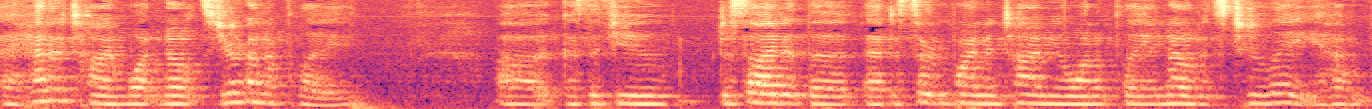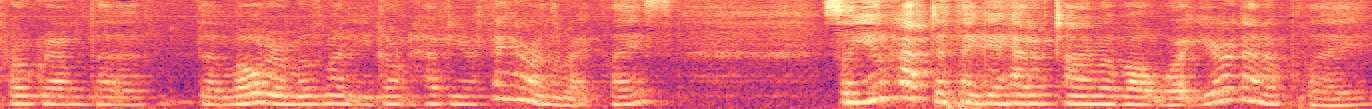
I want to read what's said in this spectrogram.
ahead of time what notes you're going to play, because uh, if you decide at, the, at a certain point in time you want to play a note, it's too late. You haven't programmed the, the motor movement, you don't have your finger in the right place. So you have to think ahead of time about what you're going to play.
